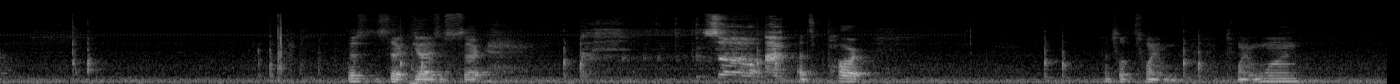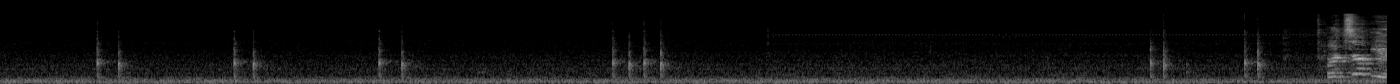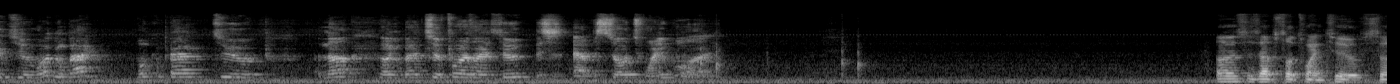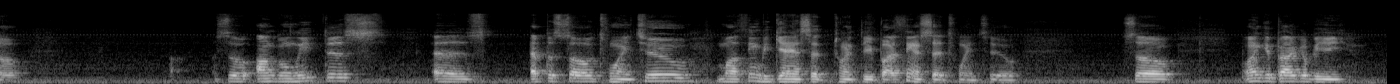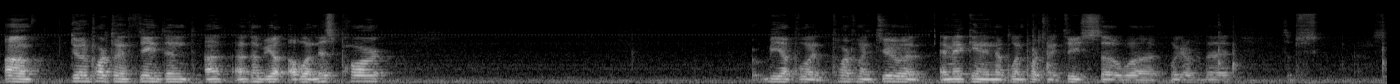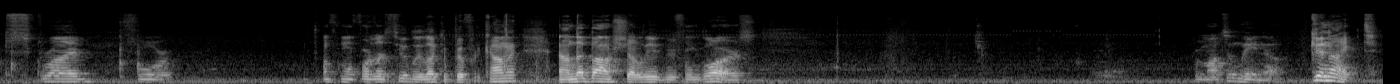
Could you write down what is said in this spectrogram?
Just a sec, guys. Just a sec. So I'm. That's part. Episode 20, 21. What's up, YouTube? Welcome back. Welcome back to not welcome back to Forza 2. This is episode 21. Oh, this is episode 22. So, so I'm gonna leave this as episode 22. Well, I think beginning I said 23, but I think I said 22. So, when I get back, I'll be um doing part 23, and then I'm, I'm gonna be uploading this part. Be uploading part 22 and, and making and uploading part 23. So uh, look out for that. Subs- subscribe for for more for those two. Leave a like and feel free to comment. And on that bombshell, leave you from Glars. From Montellino. Good night.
